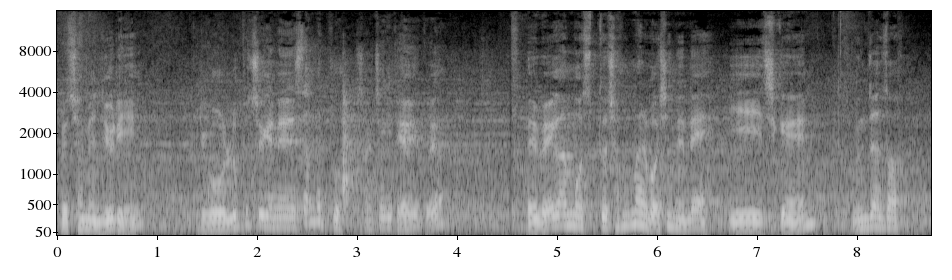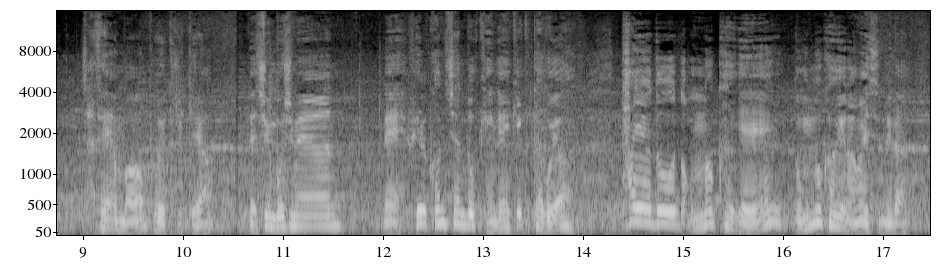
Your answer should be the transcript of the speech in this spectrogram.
그리고 전면 유리 그리고 루프 쪽에는 썬루프 장착이 되어 있고요. 네, 외관 모습도 정말 멋있는데 이 지금 운전석 자세히 한번 보여드릴게요. 네, 지금 보시면 네, 휠 컨디션도 굉장히 깨끗하고요. 타이어도 넉넉하게 넉넉하게 남아 있습니다.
